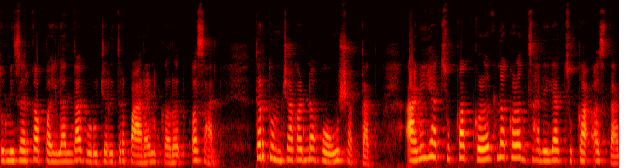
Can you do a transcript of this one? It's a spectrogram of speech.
तुम्ही जर का पहिल्यांदा गुरुचरित्र पारायण करत असाल तर तुमच्याकडनं होऊ शकतात. आणि ह्या चुका कळत न कळत झालेल्या चुका असतात.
